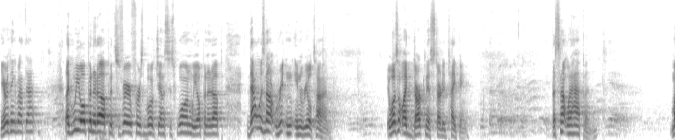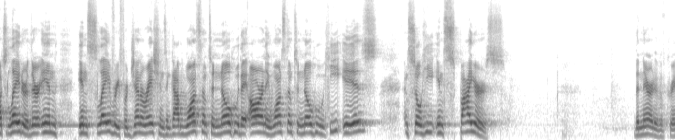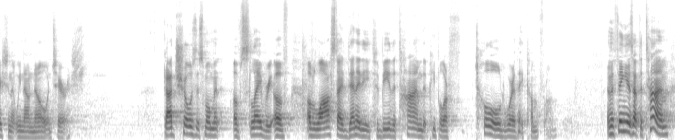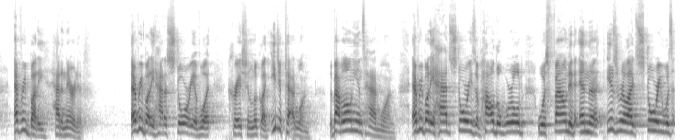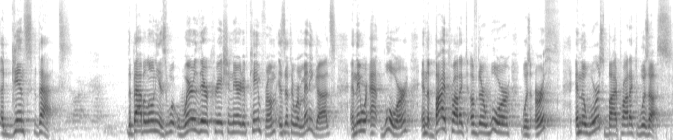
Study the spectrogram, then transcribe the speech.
You ever think about that? Like we open it up, it's the very first book, Genesis 1, we open it up. That was not written in real time. It wasn't like darkness started typing. That's not what happened. Much later, they're in, in slavery for generations, and God wants them to know who they are, and He wants them to know who He is. And so He inspires the narrative of creation that we now know and cherish. God chose this moment of slavery, of, of lost identity, to be the time that people are f- told where they come from. And the thing is, at the time, everybody had a narrative. Everybody had a story of what creation looked like. Egypt had one, the Babylonians had one. Everybody had stories of how the world was founded, and the Israelite story was against that the Babylonians, where their creation narrative came from, is that there were many gods and they were at war, and the byproduct of their war was earth, and the worst byproduct was us.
